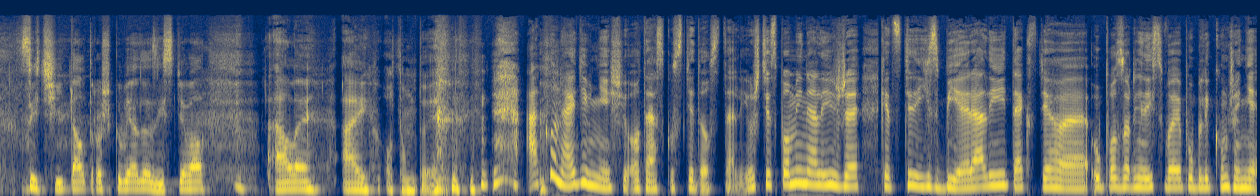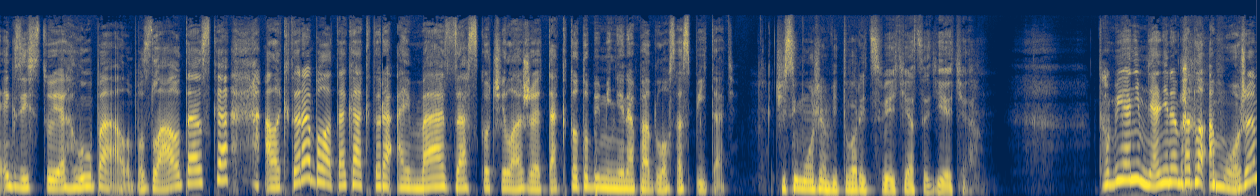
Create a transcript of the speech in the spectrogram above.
si čítal trošku viac a zisťoval, ale aj o tom to je. Ako najdivnejšiu otázku ste dostali? Už ste spomínali, že keď ste ich zbierali, tak ste eh, upozornili svoje publikum, že neexistuje hlúpa alebo zlá otázka, ale ktorá bola taká, ktorá aj vás zaskočila, že tak toto by mi nenapadlo sa spýtať? Či si môžem vytvoriť svietiace dieťa? To by ani mňa nenapadlo a môžem?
